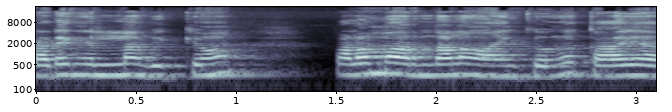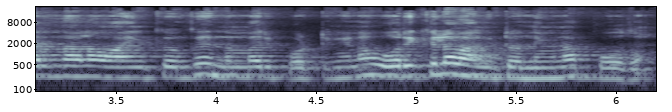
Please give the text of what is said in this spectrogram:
கடைகள்லாம் விற்கும். பழமாக இருந்தாலும் வாங்கிக்கோங்க காயாக இருந்தாலும் வாங்கிக்கோங்க. இந்த மாதிரி போட்டிங்கன்னா ஒரு கிலோ வாங்கிட்டு வந்தீங்கன்னா போதும்.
